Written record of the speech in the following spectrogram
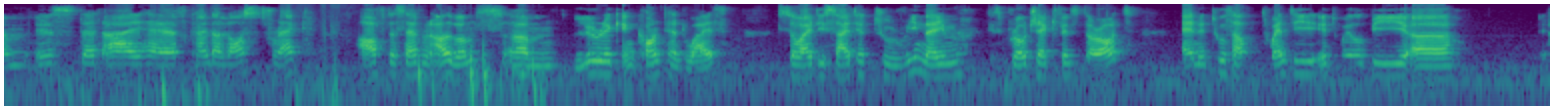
um, is that I have kind of lost track after seven albums, um, lyric and content wise. So I decided to rename this project Finster Art, and in 2020 it will be uh, it,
